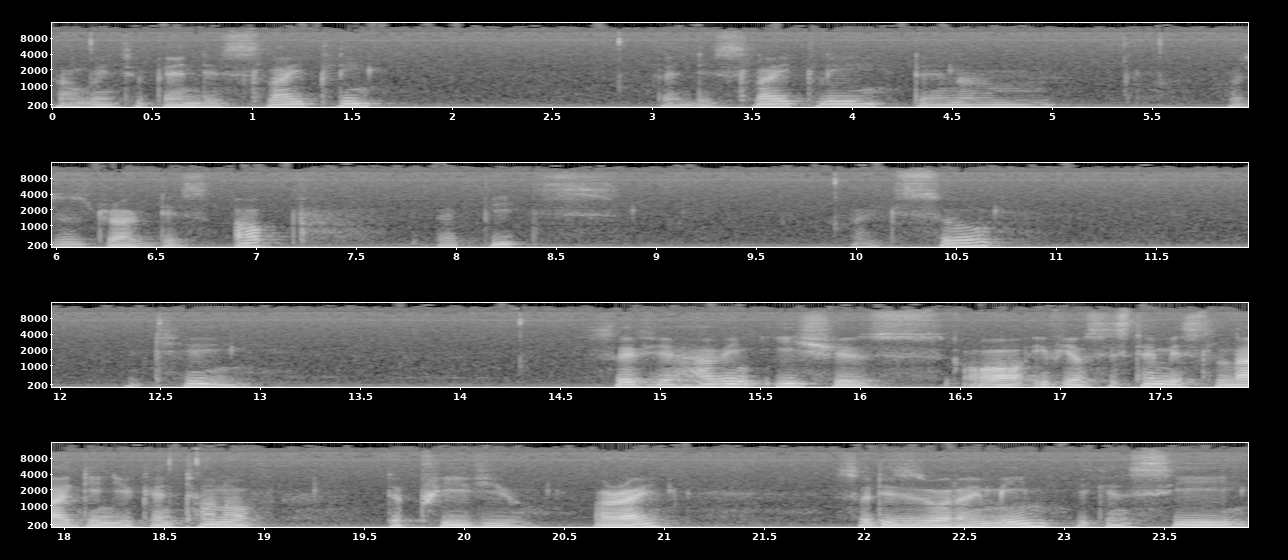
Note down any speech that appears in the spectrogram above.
So I'm going to bend this slightly. Bend this slightly. Then um, I'll just drag this up bit like so. Okay. So if you're having issues or if your system is lagging you can turn off the preview. Alright? So this is what I mean. You can see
